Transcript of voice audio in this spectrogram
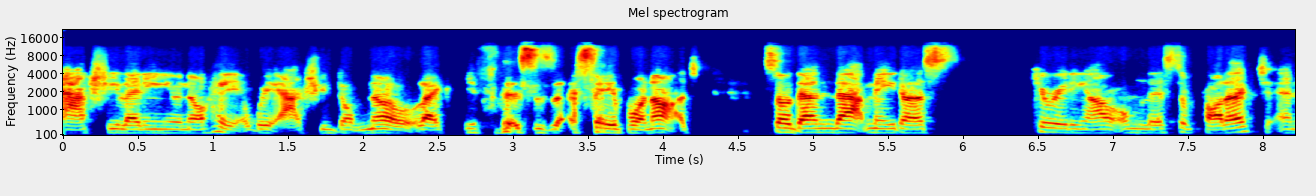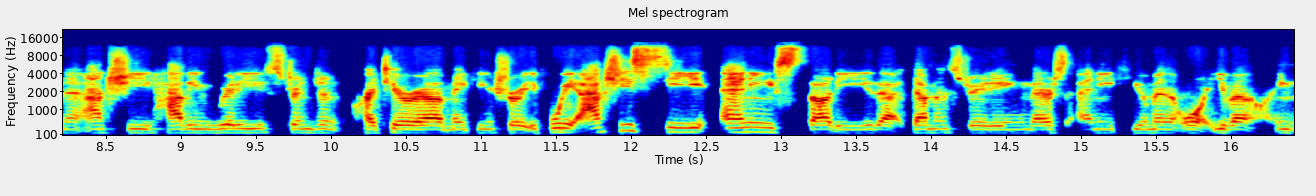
actually letting you know, hey, we actually don't know like if this is safe or not. So then that made us curating our own list of product and actually having really stringent criteria, making sure if we actually see any study that demonstrating there's any human or even in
